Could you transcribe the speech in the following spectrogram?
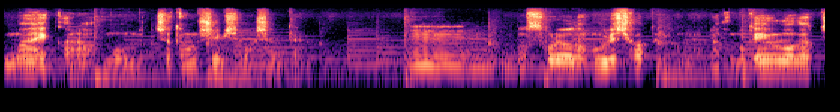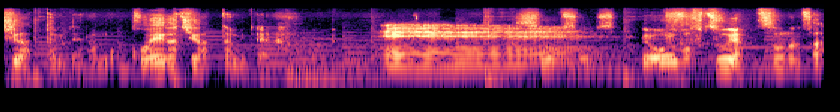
前からもうむっちゃ楽しみにしてましたみたいな。うんうんうん、それはなんか嬉しかったけどねなんかもう電話が違ったみたいなもう声が違ったみたいな。へえそうそうそう。俺も普通やんそんなさ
